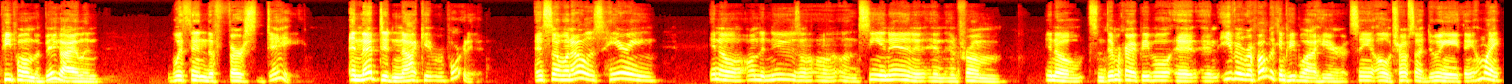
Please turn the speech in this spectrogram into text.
people on the Big Island within the first day, and that did not get reported. And so when I was hearing, you know, on the news on, on CNN and, and, and from you know, some Democratic people and, and even Republican people out here saying, oh, Trump's not doing anything. I'm like,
